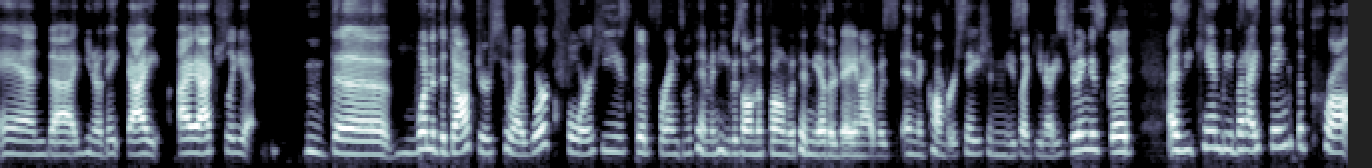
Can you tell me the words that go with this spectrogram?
And uh, you know, they I I actually the one of the doctors who I work for, he's good friends with him, and he was on the phone with him the other day, and I was in the conversation, and he's like, you know, he's doing as good as he can be, but I think the pro-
